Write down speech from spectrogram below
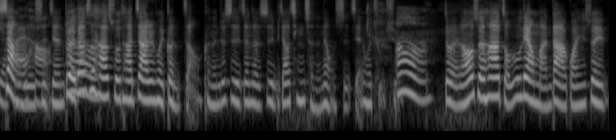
上午的时间对，但是他说他假日会更早，可能就是真的是比较清晨的那种时间会出去。嗯，对，然后所以他走路量蛮大的关系，所以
